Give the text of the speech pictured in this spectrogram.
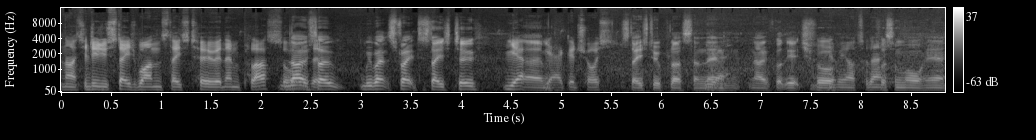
Nice. You did you do stage one, stage two, and then plus? Or No, was it- so we went straight to stage two. yeah, um, yeah, good choice. Stage two plus, and then Yeah. now we've got the itch for, Here we are today. for some more. Yeah.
